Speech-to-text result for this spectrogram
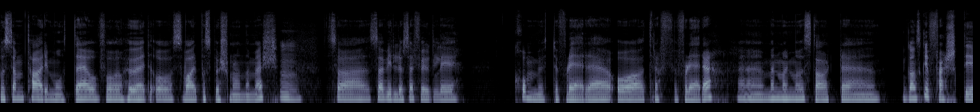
hvordan de tar imot det, og får høre og svare på spørsmålene deres. Mm. Så, så jeg vil jo selvfølgelig komme ut til flere og treffe flere. Eh, Men man må starte eh, ganske ferskt i,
